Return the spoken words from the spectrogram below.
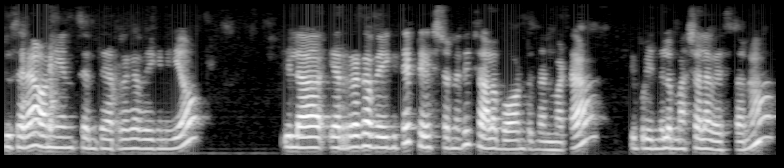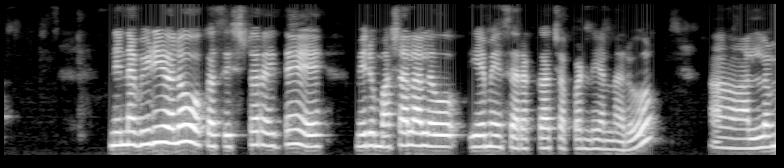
చూసారా ఆనియన్స్ ఎంత ఎర్రగా వేగినాయో? ఇలా ఎర్రగా వేగితే టేస్ట్ అనేది చాలా బాగుంటుంది అనమాట ఇప్పుడు ఇందులో మసాలా వేస్తాను. నిన్న వీడియోలో ఒక సిస్టర్ అయితే మీరు మసాలాలో ఏమేసారక్క చెప్పండి అన్నారు. అల్లం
